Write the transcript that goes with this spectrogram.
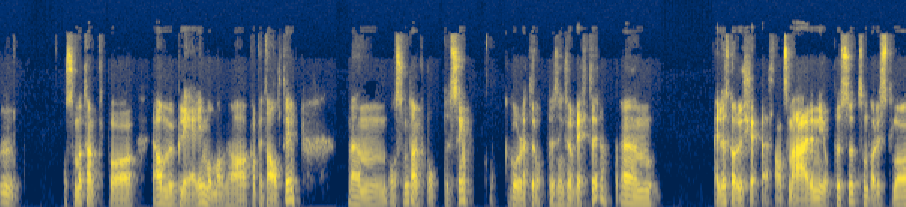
Mm. Også med tanke på ja, møblering må man jo ha kapital til, men også med tanke på oppussing. Går du etter oppussingsobjekter? Um, eller skal du kjøpe et eller annet som er nyoppusset, som du har lyst til å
